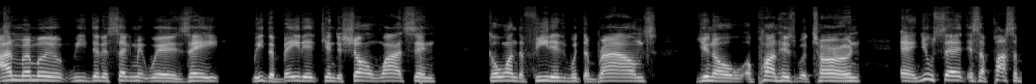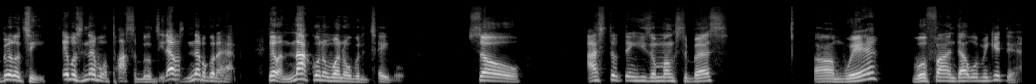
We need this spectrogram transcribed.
I remember we did a segment where Zay we debated can Deshaun Watson go undefeated with the Browns you know, upon his return. And you said it's a possibility. It was never a possibility. That was never going to happen. They were not going to run over the table. So I still think he's amongst the best. Um, where we'll find out when we get there.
